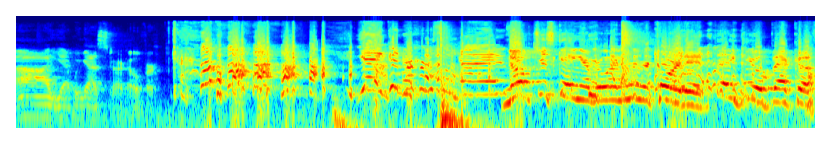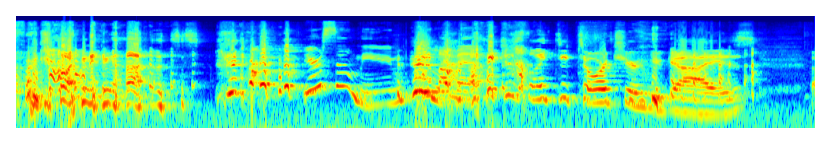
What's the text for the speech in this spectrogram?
Ah, yeah, we gotta start over. Yay! Good rehearsal, guys. Nope, just kidding, everyone. We recorded. Thank you, Becca, for joining us. You're so mean. I love it. I just like to torture you guys. Uh,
